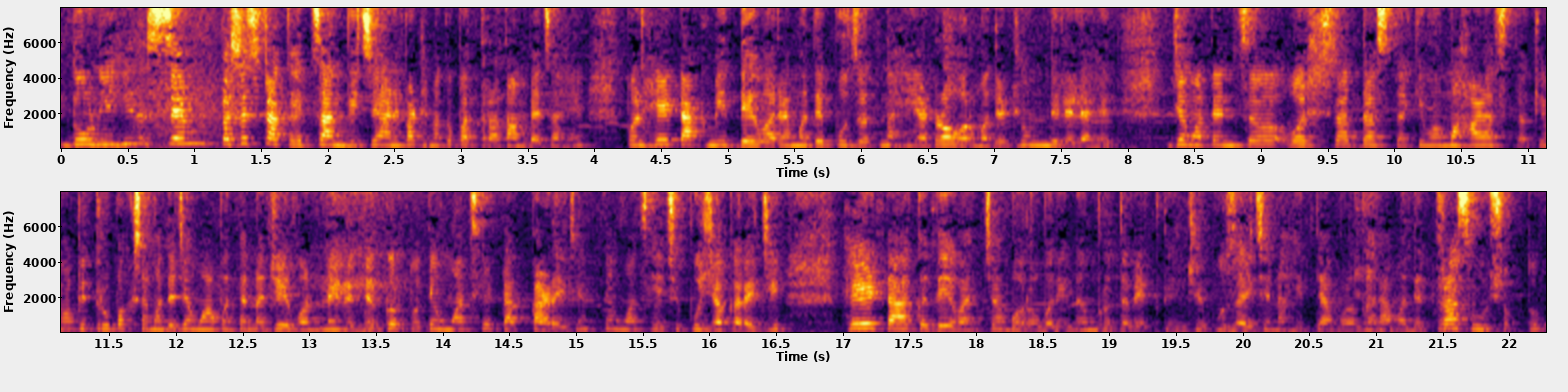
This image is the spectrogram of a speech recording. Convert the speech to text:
दोन्हीही सेम तसेच टाक आहेत चांदीचे आणि पाठीमागं पत्रा आंब्याचं आहे. पण हे टाक मी देवाऱ्यामध्ये पूजत नाही या ड्रॉवरमध्ये ठेवून दिलेले आहेत. जेव्हा त्यांचं वर्ष श्राद्ध असतं किंवा महाळ असतं किंवा पितृपक्षामध्ये जेव्हा आपण त्यांना जेवण नैवेद्य करतो तेव्हाच हे टाक काढायचे तेव्हाच ह्याची पूजा करायची. हे टाक देवांच्या बरोबरीनं मृत व्यक्तींचे पूजायचे नाहीत त्यामुळे घरामध्ये त्रास होऊ शकतो.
